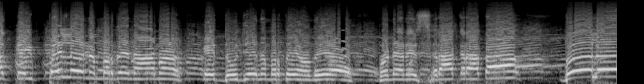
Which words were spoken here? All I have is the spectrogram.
ਆ ਕਈ ਪਹਿਲੇ ਨੰਬਰ ਦੇ ਨਾਮ, ਕਈ ਦੂਜੇ ਨੰਬਰ ਤੇ ਆਉਂਦੇ ਆ। ਮੁੰਡਿਆਂ ਨੇ ਸਿਰਾ ਕਰਾਤਾ। ਬੋਲੇ!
